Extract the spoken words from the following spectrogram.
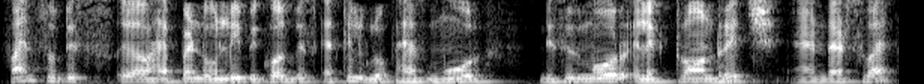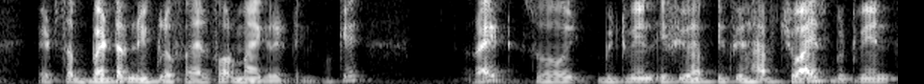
Fine. So this uh, happened only because this ethyl group has more this is more electron rich and that's why it's a better nucleophile for migrating okay? Right? So between if you have if you have choice between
